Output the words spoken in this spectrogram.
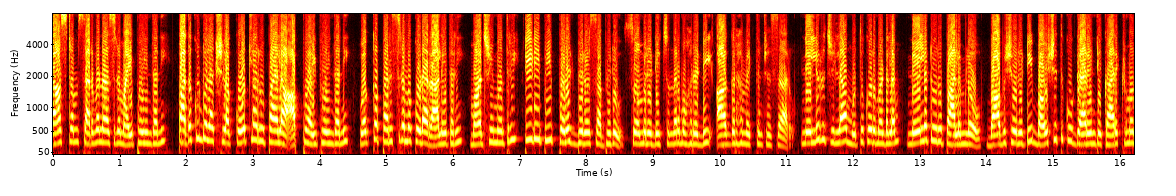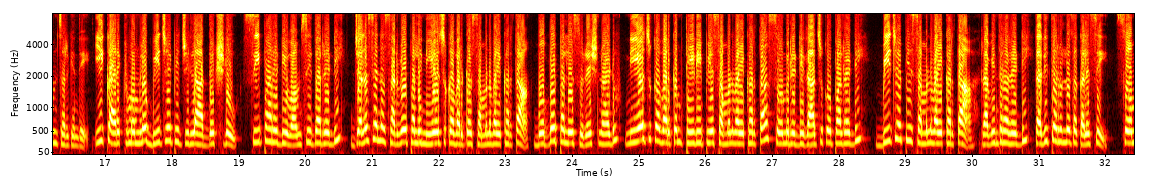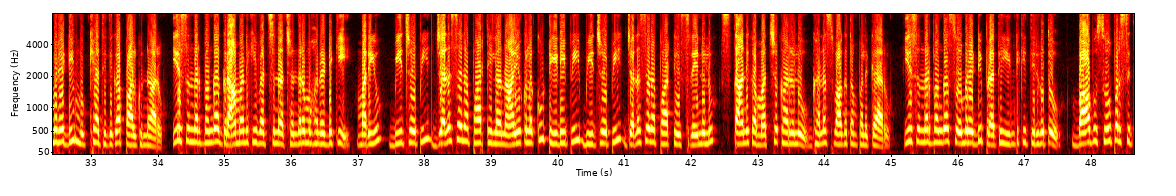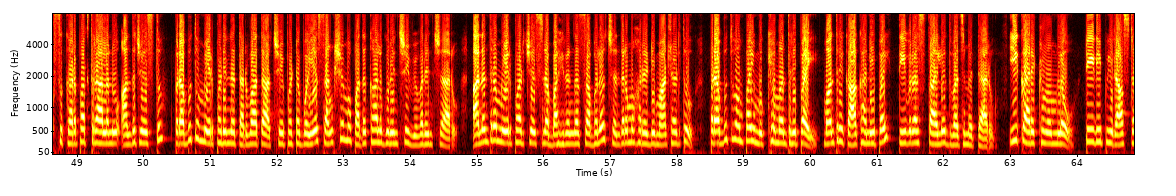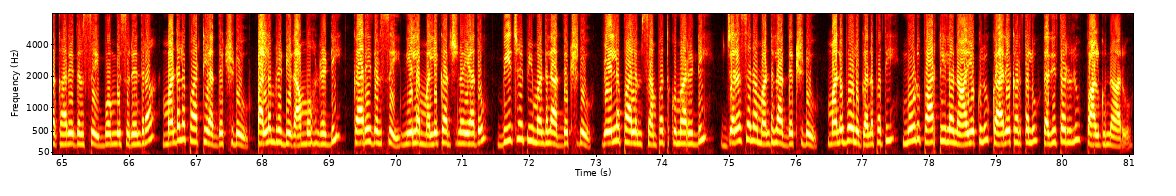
రాష్ట్రం సర్వనాశనం అయిపోయిందని పదకొండు లక్షల కోట్ల రూపాయల అప్పు అయిపోయిందని ఒక్క పరిశ్రమ కూడా రాలేదని మాజీ మంత్రి టీడీపీ పొలిట్ బ్యూరో సభ్యుడు సోమిరెడ్డి చంద్రమోహన్రెడ్డి ఆగ్రహం వ్యక్తం చేశారు. నెల్లూరు జిల్లా ముత్తుకూరు మండలం నేలటూరు పాలెంలో బాబుషూరిటీ భవిష్యత్తుకు గ్యారంటీ కార్యక్రమం జరిగింది. ఈ కార్యక్రమంలో బీజేపీ జిల్లా అధ్యక్షుడు సీపారెడ్డి వంశీధర్ రెడ్డి జనసేన సర్వేపల్లి నియోజకవర్గ సమన్వయకర్త బొబ్బేపల్లి సురేష్ నాయుడు నియోజకవర్గం టీడీపీ సమన్వయకర్త సోమిరెడ్డి రాజగోపాల్ రెడ్డి బీజేపీ సమన్వయకర్త రవీంద్రారెడ్డి తదితరులతో కలిసి సోమిరెడ్డి ముఖ్య అతిథిగా పాల్గొన్నారు. ఈ సందర్భంగా గ్రామానికి వచ్చిన చంద్రమోహన్ రెడ్డికి మరియు బీజేపీ జనసేన పార్టీల నాయకులకు టీడీపీ బీజేపీ జనసేన పార్టీ శ్రేణులు స్థానిక మత్స్యకారులు ఘన స్వాగతం పలికారు. ఈ సందర్భంగా సోమిరెడ్డి ప్రతి ఇంటికి తిరుగుతూ బాబు సూపర్ సిక్స్ కరపత్రాలను అందజేస్తూ ప్రభుత్వం ఏర్పడిన తర్వాత చేపట్టబోయే సంక్షేమ పథకాల గురించి వివరించారు. అనంతరం ఏర్పాటు చేసిన బహిరంగ సభలో చంద్రమోహన్ రెడ్డి మాట్లాడుతూ ప్రభుత్వంపై ముఖ్యమంత్రిపై మంత్రి కాకానీపై తీవ్రస్థాయిలో ధ్వజమెత్తారు. ఈ కార్యక్రమంలో టీడీపీ రాష్ట్ర కార్యదర్శి బొమ్మి సురేంద్ర మండల పార్టీ అధ్యక్షుడు పల్లంరెడ్డి రామ్మోహన్ రెడ్డి కార్యదర్శి నీలం మల్లికార్జున యాదవ్ బీజేపీ మండల అధ్యక్షుడు వేళ్ళపాలెం సంపత్ కుమార్ రెడ్డి జనసేన మండల అధ్యక్షుడు మనుబోలు గణపతి మూడు పార్టీల నాయకులు కార్యకర్తలు తదితరులు పాల్గొన్నారు.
